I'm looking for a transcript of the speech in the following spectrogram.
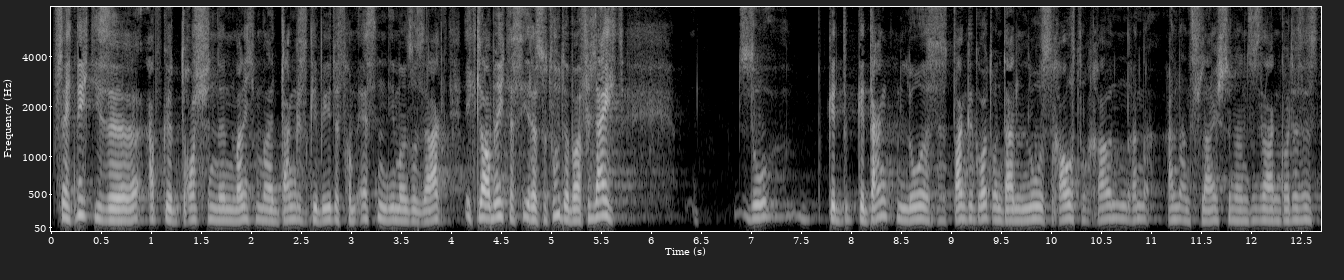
Vielleicht nicht diese abgedroschenen, manchmal Dankesgebete vom Essen, die man so sagt. Ich glaube nicht, dass ihr das so tut, aber vielleicht so gedankenlos, danke Gott, und dann los, raus, ran, ran, ran ans Fleisch, sondern zu sagen, Gott, es ist,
